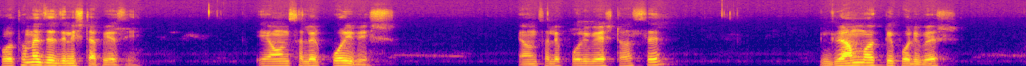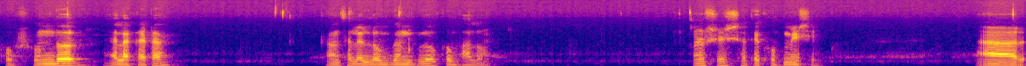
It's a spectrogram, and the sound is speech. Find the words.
প্রথমে যে জিনিসটা পেয়েছি এ অঞ্চলের পরিবেশ। এ অঞ্চলের পরিবেশটা হচ্ছে গ্রাম্য একটি পরিবেশ, খুব সুন্দর এলাকাটা। অঞ্চলের লোকজনগুলো খুব ভালো। মানুষের সাথে খুব মেশে। আর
